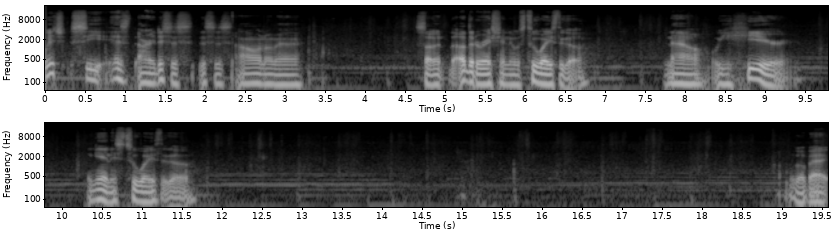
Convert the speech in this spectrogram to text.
Which see is all right. This is this is I don't know, man. So the other direction, it was two ways to go. Now we here. Again, it's two ways to go. Go back.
